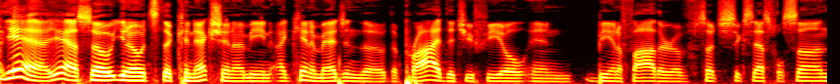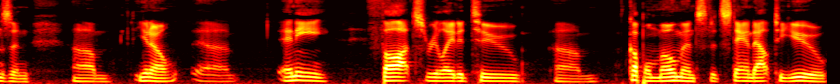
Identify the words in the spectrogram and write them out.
Yeah, yeah. So you know, it's the connection. I mean, I can't imagine the the pride that you feel in being a father of such successful sons, and um, you know, uh, any thoughts related to um, a couple moments that stand out to you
